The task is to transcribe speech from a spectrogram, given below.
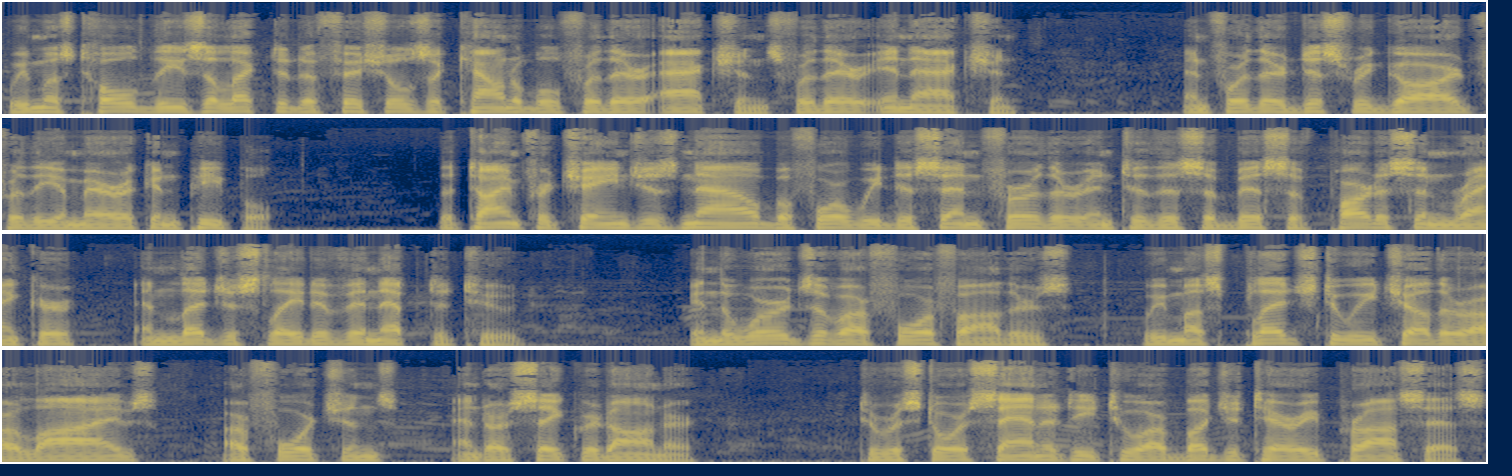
We must hold these elected officials accountable for their actions, for their inaction, and for their disregard for the American people. The time for change is now before we descend further into this abyss of partisan rancor and legislative ineptitude. In the words of our forefathers, we must pledge to each other our lives, our fortunes, and our sacred honor, to restore sanity to our budgetary process,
